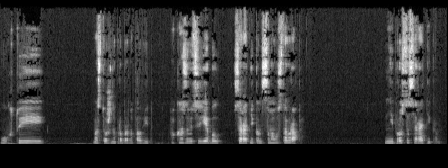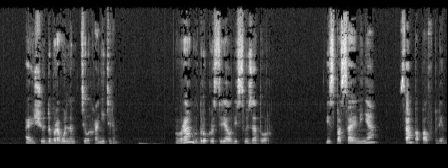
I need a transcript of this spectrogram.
Ух ты! Восторженно пробормотал вид. Оказывается, я был соратником самого Ставрата. Не просто соратником, а еще и добровольным телохранителем. Вран вдруг растерял весь свой задор. И, спасая меня, сам попал в плен.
